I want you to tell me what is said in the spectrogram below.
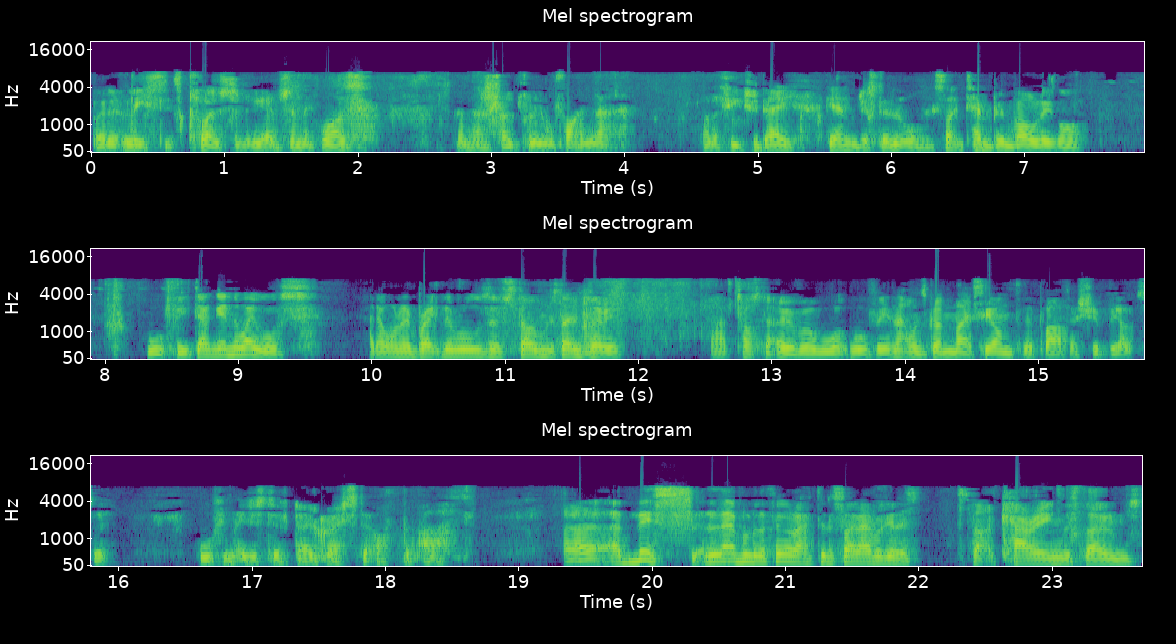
but at least it's closer to the edge than it was, and then hopefully we'll find that on a future day. Again, just a little. It's like ten-pin bowling or Wolfie. Don't get in the way, Wolves. I don't want to break the rules of stone, stone clearing. I've tossed it over Wolfie, and that one's gone nicely onto the path. I should be able to. Wolfie may just have digressed it off the path. Uh, at this level of the field, I have to decide how we're going to start carrying the stones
